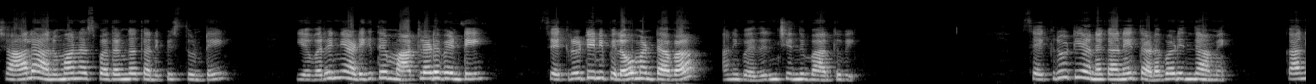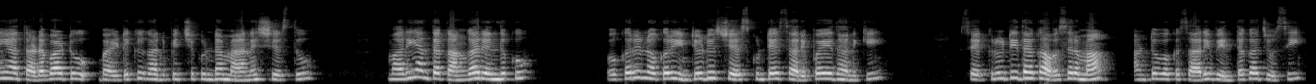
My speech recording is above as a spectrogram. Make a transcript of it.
చాలా అనుమానాస్పదంగా కనిపిస్తుంటే ఎవరిని అడిగితే మాట్లాడవేంటి? సెక్యూరిటీని పిలవమంటావా? అని బెదిరించింది భార్గవి. సెక్యూరిటీ అనగానే తడబడింది ఆమె. కానీ ఆ తడబాటు బయటకు కనిపించకుండా మేనేజ్ చేస్తూ మరీ అంత కంగారెందుకు? ఒకరినొకరు ఇంట్రడ్యూస్ చేసుకుంటే సరిపోయేదానికి సెక్యూరిటీ దాకా అవసరమా? అంటూ ఒకసారి వింతగా చూసి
